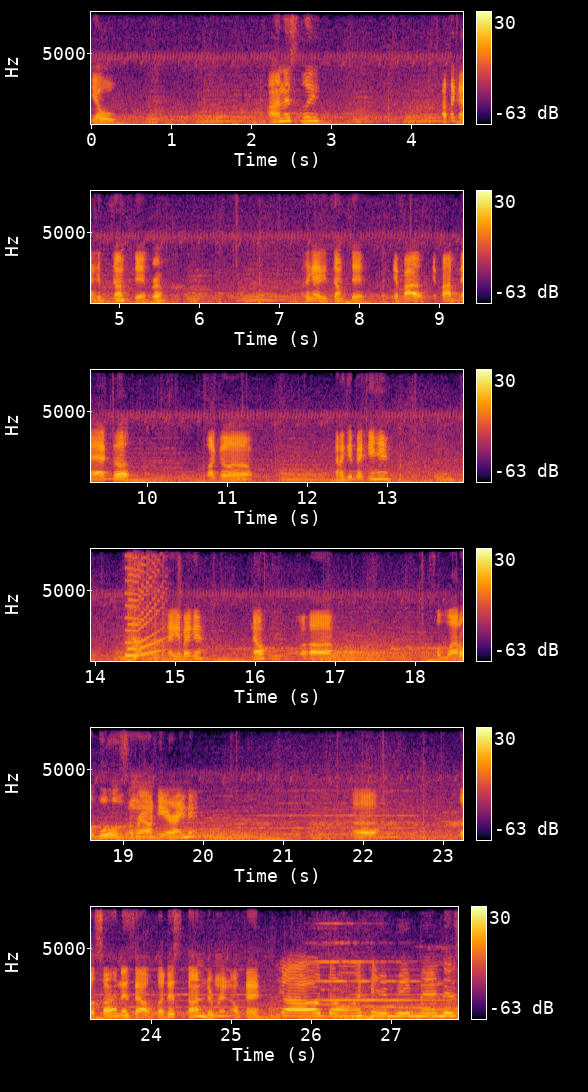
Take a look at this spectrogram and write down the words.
Yo, honestly, I think I could jump that, bro. I think I can jump that. If I if I back up, like uh, can I get back in here? Can I get back in? No. Uh, it's a lot of wolves around here, ain't it? Uh, the sun is out, but it's thundering. Okay. Y'all don't hear me, man. This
